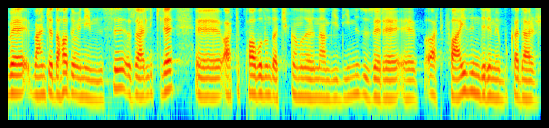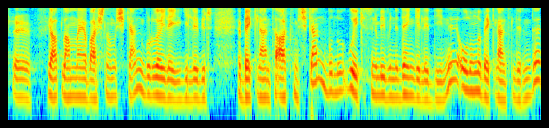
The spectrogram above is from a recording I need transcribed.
ve bence daha da önemlisi özellikle e, artık Powell'ın da açıklamalarından bildiğimiz üzere e, artık faiz indirimi bu kadar fiyatlanmaya başlamışken burayla ilgili bir beklenti artmışken bunu bu ikisinin birbirini dengelediğini, olumlu beklentilerinde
